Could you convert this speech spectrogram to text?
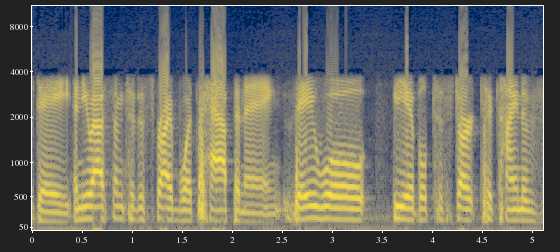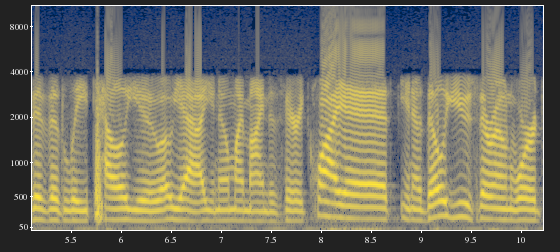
state, and you ask them to describe what's happening, they will be able to start to kind of vividly tell you, oh yeah, you know, my mind is very quiet. You know, they'll use their own words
